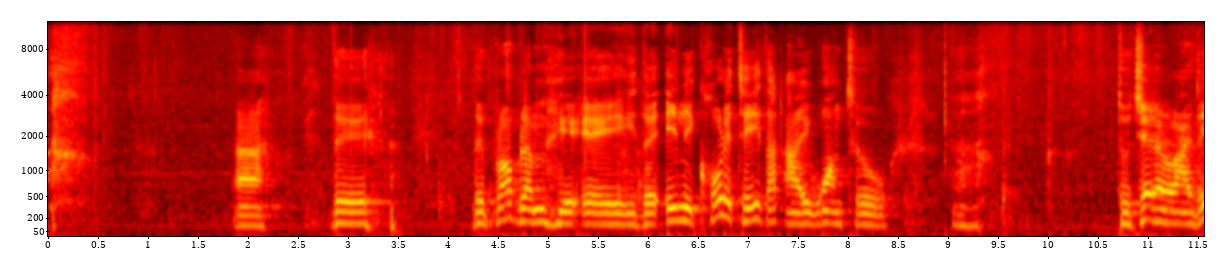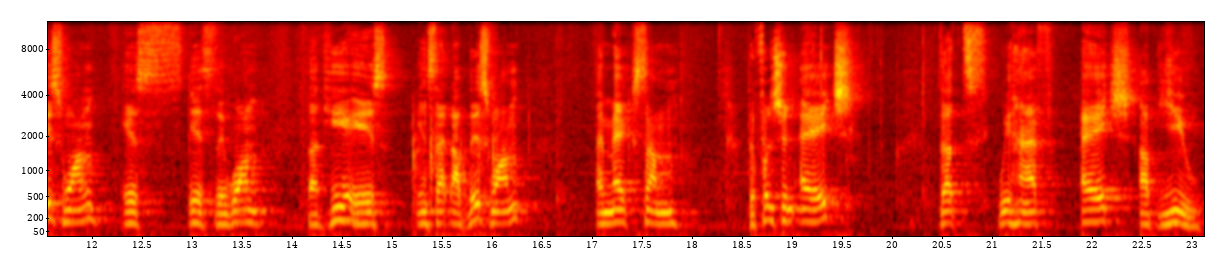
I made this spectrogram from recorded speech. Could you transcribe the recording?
uh, the the problem, uh, the inequality that I want to uh, to generalize this one is is the one that here is instead of this one, I make some the function h that we have h of u.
